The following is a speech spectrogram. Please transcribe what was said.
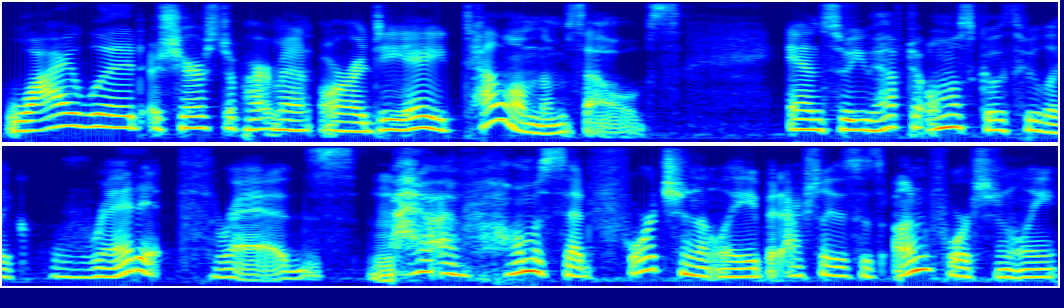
Why would a sheriff's department or a DA tell on themselves? And so you have to almost go through like Reddit threads. Hmm. I, I've almost said fortunately, but actually, this is unfortunately.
